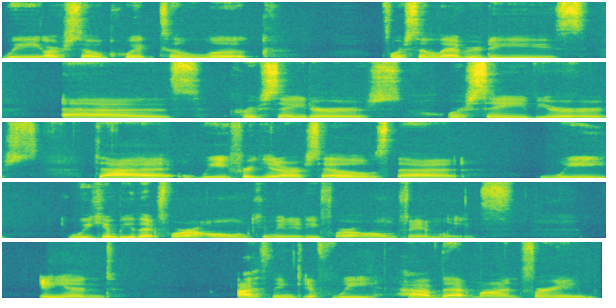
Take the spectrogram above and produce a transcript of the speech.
we are so quick to look for celebrities as crusaders or saviors that we forget ourselves that we we can be that for our own community, for our own families. And I think if we have that mind frame,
